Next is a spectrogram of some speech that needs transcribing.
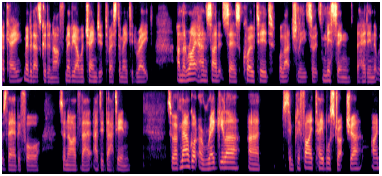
okay, maybe that's good enough. Maybe I would change it to estimated rate. And the right hand side, it says quoted. Well, actually, so it's missing the heading that was there before. So now I've that, added that in. So I've now got a regular uh, simplified table structure. I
